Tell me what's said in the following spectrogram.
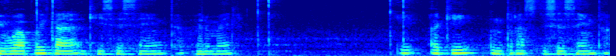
E vou aplicar aqui 60 vermelho. E aqui um traço de 60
